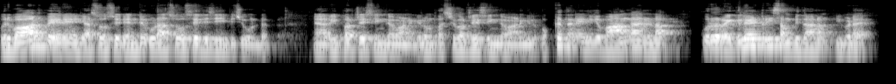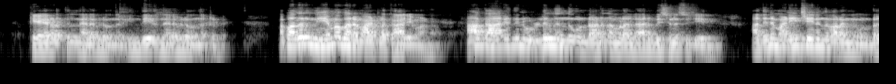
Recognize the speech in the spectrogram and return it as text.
ഒരുപാട് പേരെ എനിക്ക് അസോസിയേറ്റ് എന്റെ കൂടെ അസോസിയേറ്റ് ചെയ്യിപ്പിച്ചുകൊണ്ട് റീപർച്ചേസ് ഇൻകം ആണെങ്കിലും ഫസ്റ്റ് പർച്ചേസ് ഇൻകം ആണെങ്കിലും ഒക്കെ തന്നെ എനിക്ക് വാങ്ങാനുള്ള ഒരു റെഗുലേറ്ററി സംവിധാനം ഇവിടെ കേരളത്തിൽ നിലവിൽ വന്നിട്ടുണ്ട് ഇന്ത്യയിൽ നിലവിൽ വന്നിട്ടുണ്ട്. അപ്പൊ അതൊരു നിയമപരമായിട്ടുള്ള കാര്യമാണ്. ആ കാര്യത്തിനുള്ളിൽ നിന്നുകൊണ്ടാണ് നമ്മളെല്ലാവരും ബിസിനസ് ചെയ്യുന്നത്. അതിന് മണി എന്ന് പറഞ്ഞുകൊണ്ട്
